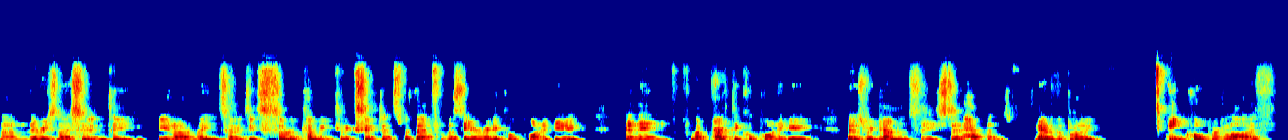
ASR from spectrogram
Um, there is no certainty. You know what I mean? So it's, it's sort of coming to acceptance with that from a theoretical point of view, and then from a practical point of view, there's redundancies that happened out of the blue in corporate life,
